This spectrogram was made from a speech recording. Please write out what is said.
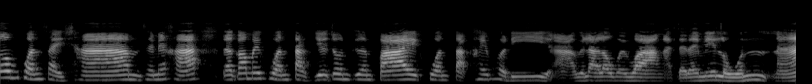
ต้มควรใส่ชามใช่ไหมคะ แล้วก็ไม่ควรตักเยอะจนเกินไป ควรตักให้พอดีอ่าเวลาเราไปวางอาจจะได้ไม่ล้นนะ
